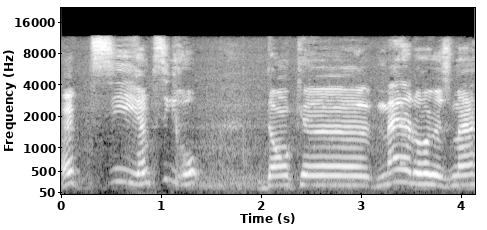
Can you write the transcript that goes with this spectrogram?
un petit, un petit gros. Donc, euh, malheureusement,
